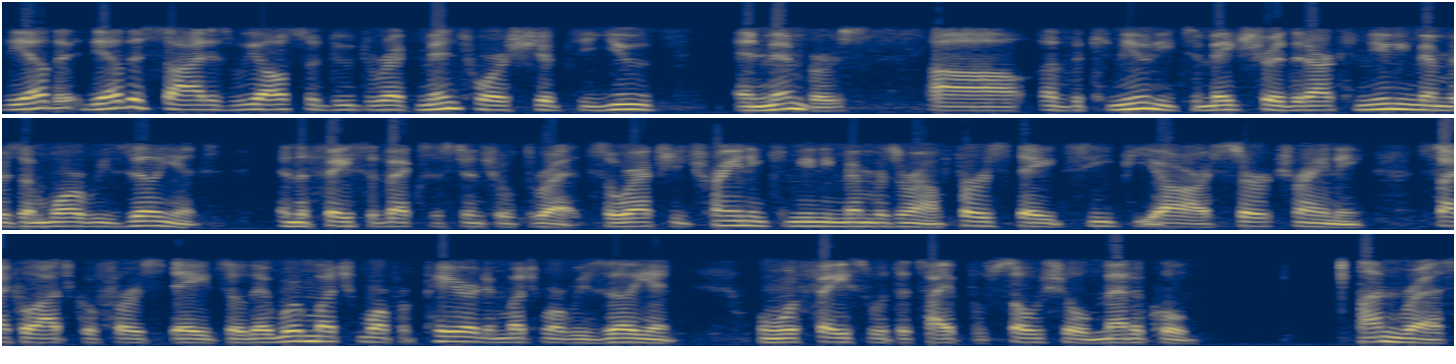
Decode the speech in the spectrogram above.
the other the other side is we also do direct mentorship to youth and members uh, of the community to make sure that our community members are more resilient in the face of existential threats. So we're actually training community members around first aid, CPR, CERT training, psychological first aid, so that we're much more prepared and much more resilient when we're faced with the type of social medical unrest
